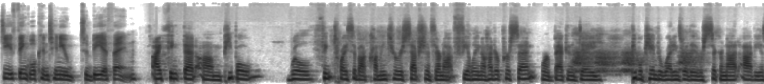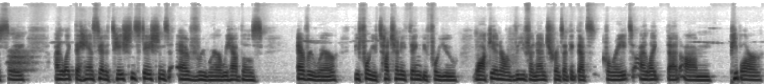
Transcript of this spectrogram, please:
do you think will continue to be a thing? I think that um, people will think twice about coming to reception if they're not feeling 100%. Where back in the day, people came to weddings whether they were sick or not, obviously. I like the hand sanitation stations everywhere. We have those everywhere before you touch anything, before you walk in or leave an entrance. I think that's great. I like that um, people are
